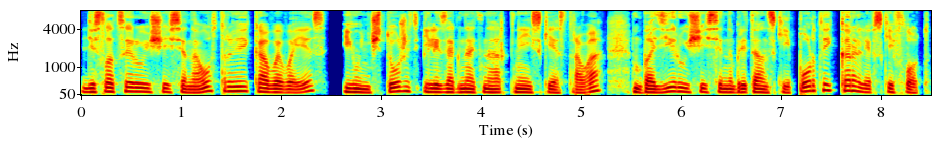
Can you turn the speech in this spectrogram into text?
дислоцирующиеся на острове КВВС и уничтожить или загнать на Аркнейские острова базирующийся на британские порты Королевский флот.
